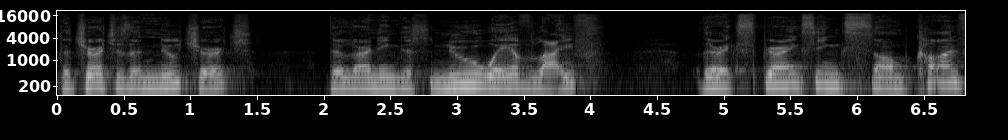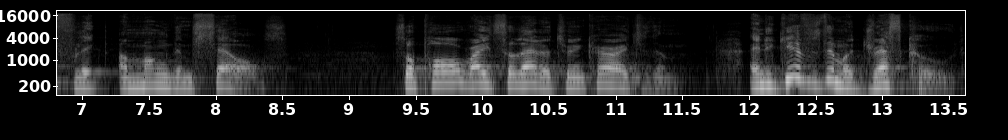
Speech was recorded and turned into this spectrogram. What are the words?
The church is a new church. They're learning this new way of life. They're experiencing some conflict among themselves. So Paul writes a letter to encourage them. And he gives them a dress code,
